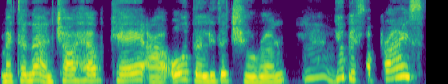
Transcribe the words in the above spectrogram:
maternal and child health care are all the little children. Mm. You'll be surprised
